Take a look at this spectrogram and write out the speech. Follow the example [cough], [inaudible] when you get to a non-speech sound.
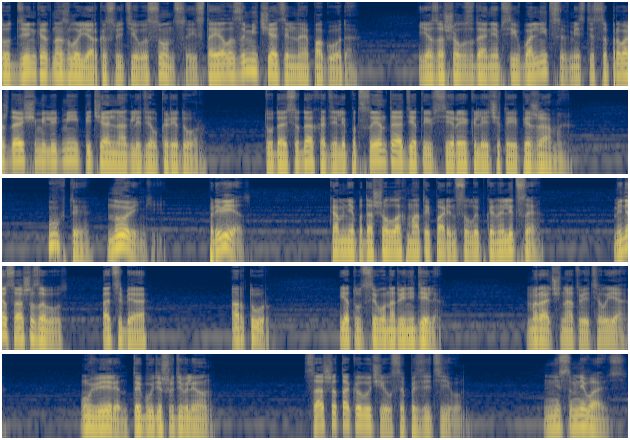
тот день, как назло, ярко светило солнце и стояла замечательная погода. Я зашел в здание психбольницы вместе с сопровождающими людьми и печально оглядел коридор. Туда-сюда ходили пациенты, одетые в серые клетчатые пижамы. «Ух ты, новенький! Привет!» Ко мне подошел лохматый парень с улыбкой на лице. «Меня Саша зовут. А тебя?» «Артур. Я тут всего на две недели». Мрачно ответил я. «Уверен, ты будешь удивлен». Саша так и лучился позитивом. «Не сомневаюсь».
